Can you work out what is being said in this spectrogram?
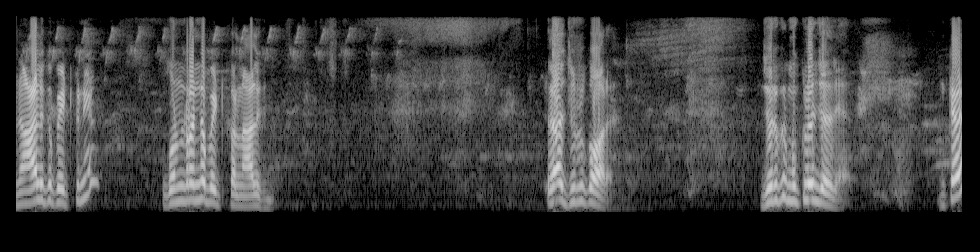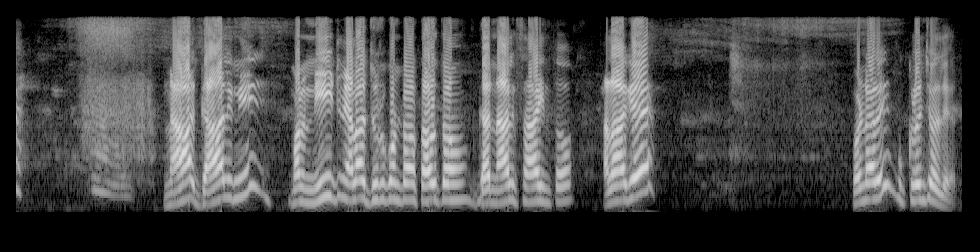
నాలుగు పెట్టుకుని గుండ్రంగా పెట్టుకోవాలి నాలుగుని. ఇలా జురుకోవాలి. జురుకు ముక్కులోంచి వదిలేయాలి. ఇంకా నా గాలిని మనం నీటిని ఎలా జురుకుంటాం తాగుతాం గా- నాలుగు సహాయంతో అలాగే వండాలి ముక్కులోంచి వదిలేయాలి.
